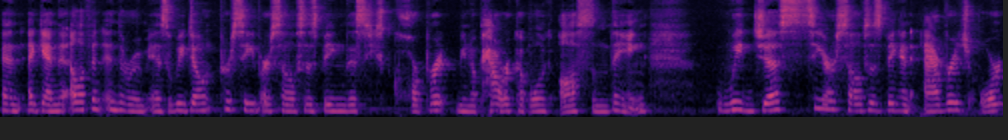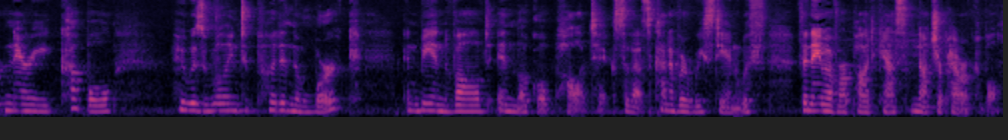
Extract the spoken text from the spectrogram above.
and again, the elephant in the room is we don't perceive ourselves as being this corporate, you know, power couple, awesome thing. We just see ourselves as being an average, ordinary couple who is willing to put in the work and be involved in local politics. So that's kind of where we stand with the name of our podcast, Not Your Power Couple.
